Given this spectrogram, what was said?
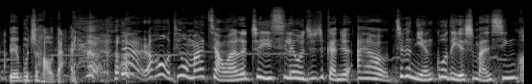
别不知好歹。对啊，然后我听我妈讲完了这一系列，我就是感觉，哎呀，这个年过得也是蛮辛苦。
